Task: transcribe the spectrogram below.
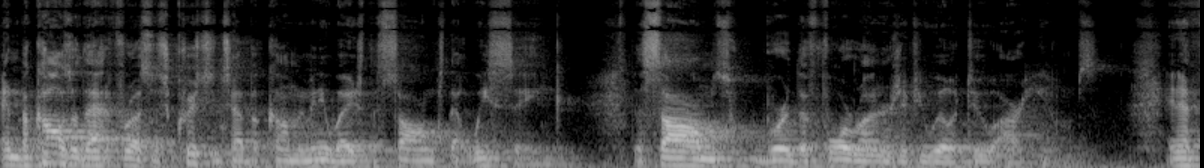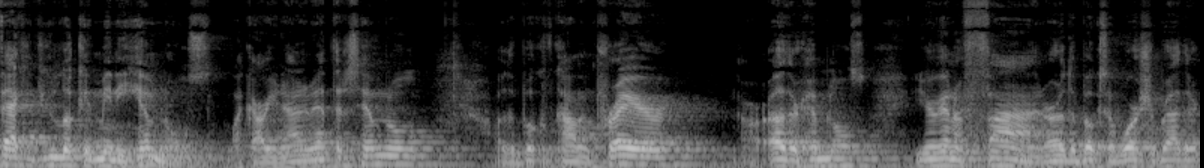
And because of that, for us as Christians, have become in many ways the songs that we sing. The Psalms were the forerunners, if you will, to our hymns. And in fact, if you look at many hymnals, like our United Methodist hymnal, or the Book of Common Prayer, or other hymnals, you're going to find, or the books of worship rather,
